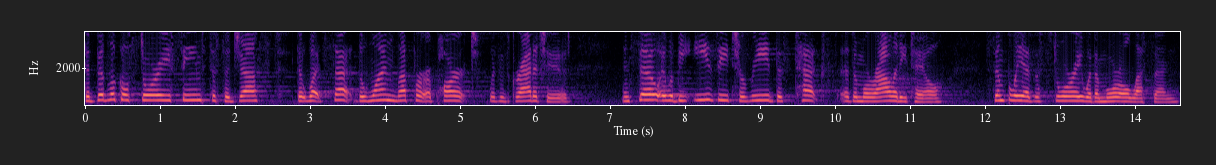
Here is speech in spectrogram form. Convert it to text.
The biblical story seems to suggest that what set the one leper apart was his gratitude. And so it would be easy to read this text as a morality tale, simply as a story with a moral lesson.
